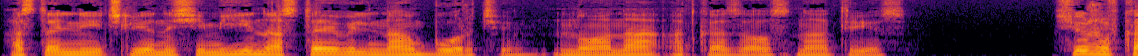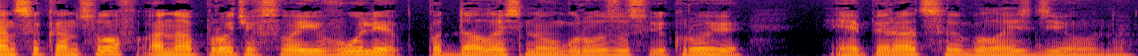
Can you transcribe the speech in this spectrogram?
Остальные члены семьи настаивали на аборте, но она отказалась на отрез. Все же, в конце концов, она против своей воли поддалась на угрозу свекрови – и операция была сделана.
